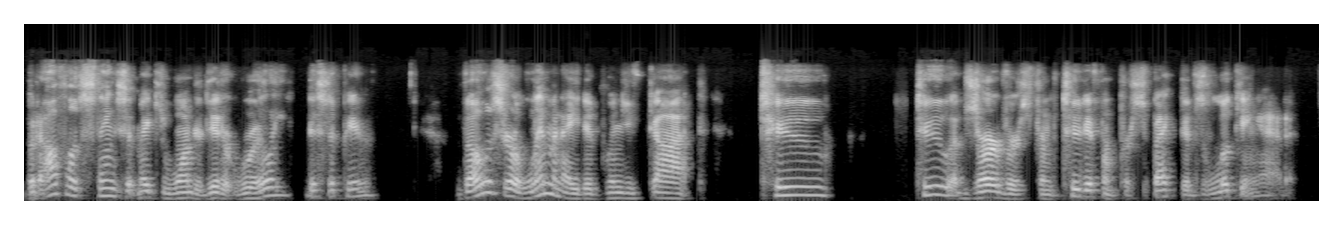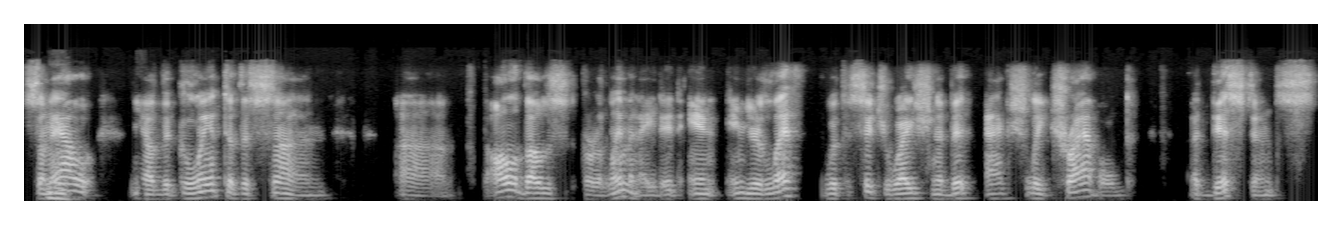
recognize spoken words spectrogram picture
but all those things that make you wonder, did it really disappear? Those are eliminated when you've got two two observers from two different perspectives looking at it. So mm. now, you know, the glint of the sun, uh, all of those are eliminated, and and you're left with a situation of it actually traveled a distance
